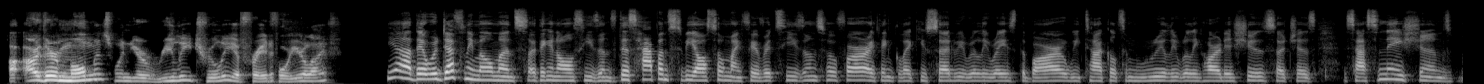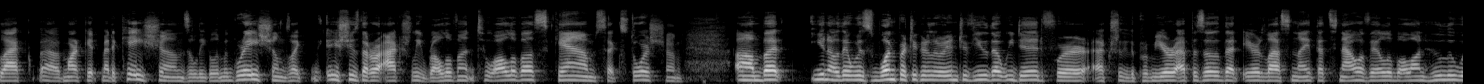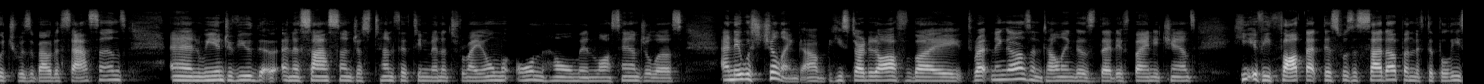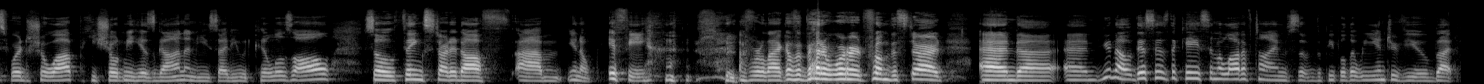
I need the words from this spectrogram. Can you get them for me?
are, are there moments when you're really truly afraid for your life? Yeah, there were definitely moments, I think, in all seasons. This happens to be also my favorite season so far. I think, like you said, we really raised the bar. We tackled some really, really hard issues such as assassinations, black uh, market medications, illegal immigrations, like issues that are actually relevant to all of us, scams, extortion. Um, but you know, there was one particular interview that we did for actually the premiere episode that aired last night that's now available on Hulu, which was about assassins. And we interviewed an assassin just 10, 15 minutes from my own, own home in Los Angeles. And it was chilling. Um, he started off by threatening us and telling us that if by any chance he, if he thought that this was a setup and if the police were to show up, he showed me his gun and he said he would kill us all. So things started off, um, you know, iffy, for lack of a better word, from the start. And, uh, and, you know, this is the case in a lot of times of the people that we interview, but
